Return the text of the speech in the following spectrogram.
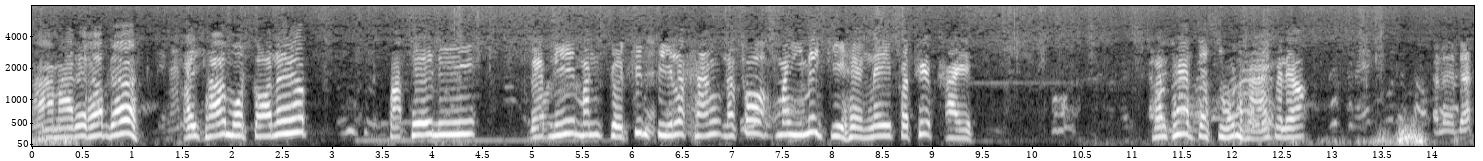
มามาเด้อครับ เด้อใครช้าหมดก่อนนะครับประเพณีแบบนี้มันเกิดขึ้นปีละครั้ง แล้วก็ไม่ไม่กี่แห่งในประเทศไทย มันแทบจะสูญหายไปแล้วอะไรแบ็ค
